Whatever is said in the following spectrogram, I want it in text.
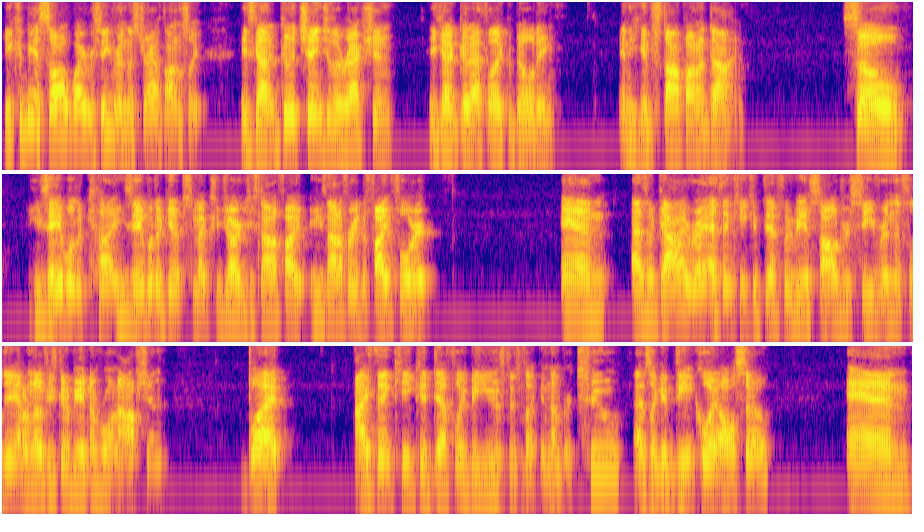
he could be a solid wide receiver in this draft, honestly. He's got good change of direction, he's got good athletic ability, and he can stop on a dime. So he's able to cut, he's able to get up some extra yards. He's not a fight, he's not afraid to fight for it. And as a guy, right, I think he could definitely be a solid receiver in this league. I don't know if he's going to be a number one option, but I think he could definitely be used as like a number two, as like a decoy also. And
